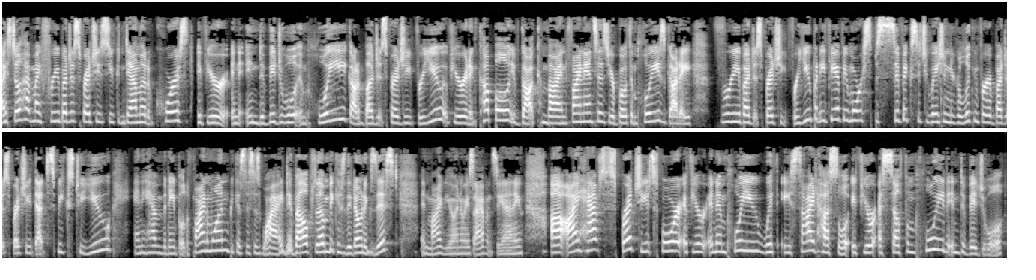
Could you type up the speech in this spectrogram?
I still have my free budget spreadsheets you can download, of course. If you're an individual employee, got a budget spreadsheet for you. If you're in a couple, you've got combined finances, you're both employees, got a free budget spreadsheet for you. But if you have a more specific situation, you're looking for a budget spreadsheet that speaks to you and you haven't been able to find one because this is why I developed them because they don't exist in my view. Anyways, I haven't seen any. Uh, I have spreadsheets for if you're an employee with a side hustle, if you're a self-employed individual,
